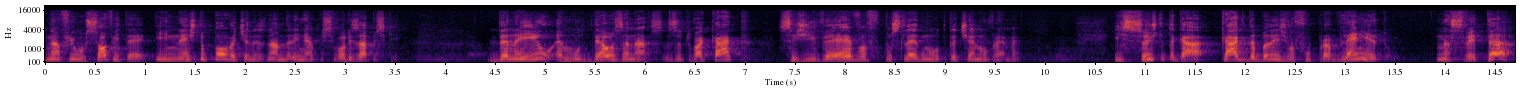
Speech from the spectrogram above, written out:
на философите и нещо повече. Не знам дали някой си води записки. Данаил е модел за нас, за това как се живее в последно откачено време и също така как да бъдеш в управлението на света.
